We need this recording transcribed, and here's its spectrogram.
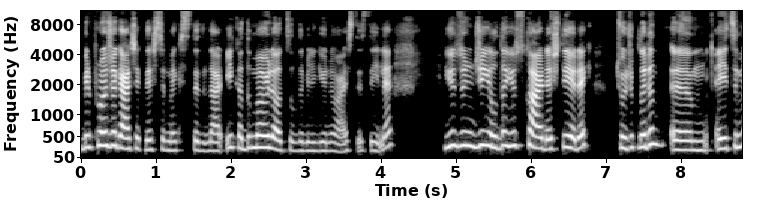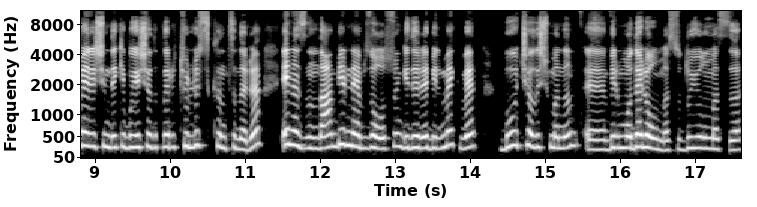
bir proje gerçekleştirmek istediler. İlk adım öyle atıldı Bilgi Üniversitesi ile. 100. yılda 100 kardeş diyerek çocukların e, eğitime erişimdeki bu yaşadıkları türlü sıkıntıları en azından bir nebze olsun giderebilmek ve bu çalışmanın e, bir model olması, duyulması,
